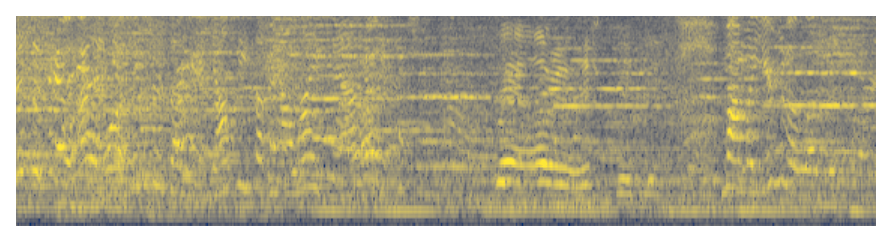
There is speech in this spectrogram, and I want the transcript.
This is how I Y'all see something y'all like now. Yeah, I really, this is good, good. Mama, you're gonna love this part.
